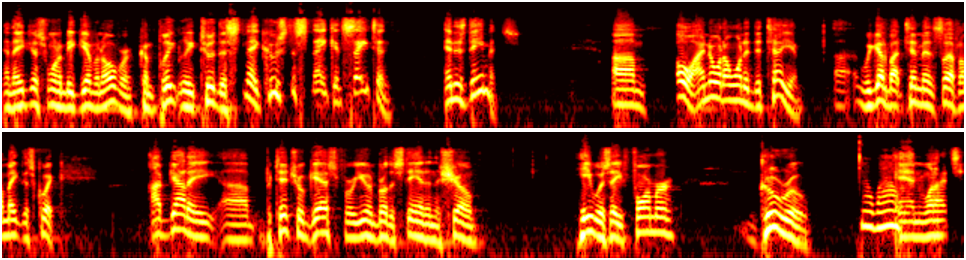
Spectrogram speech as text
and they just want to be given over completely to the snake. Who's the snake? It's Satan and his demons. Um, oh, I know what I wanted to tell you. Uh, we got about 10 minutes left. I'll make this quick. I've got a uh, potential guest for you and Brother Stan in the show. He was a former guru. Oh, wow. And when I say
